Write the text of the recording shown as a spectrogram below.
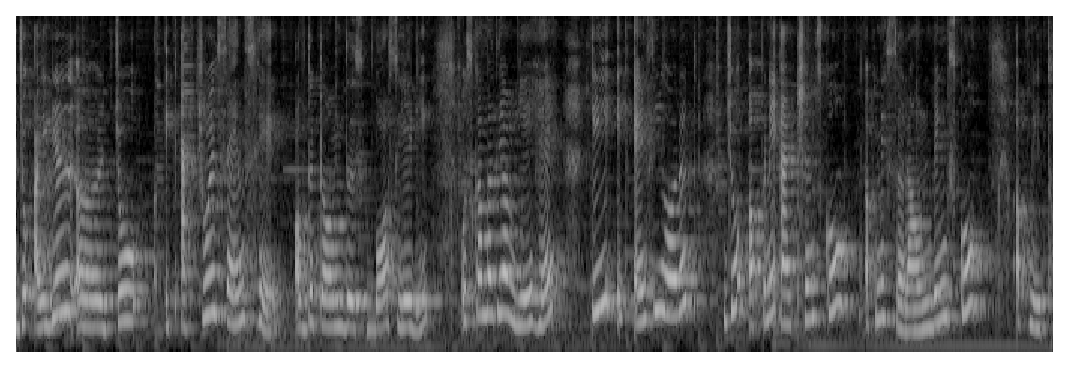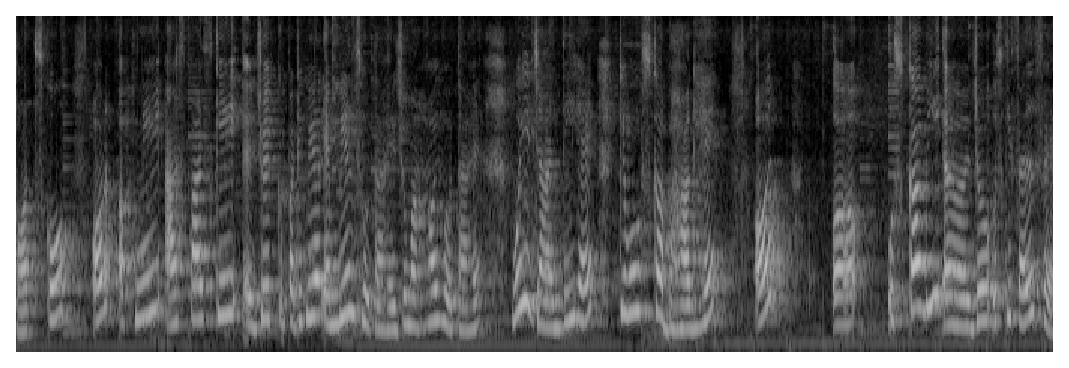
जो आइडियल जो एक एक्चुअल सेंस है of the term this boss ये डी उसका मतलब ये है कि एक ऐसी औरत जो अपने एक्शंस को, अपने सराउंडिंग्स को, अपने थॉट्स को और अपने आसपास के जो एक पर्टिकुलर एम्बियंस होता है, जो माहौल होता है, वो ये जानती है कि वो उसका भाग है और उसका भी जो उसकी सेल्फ है,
